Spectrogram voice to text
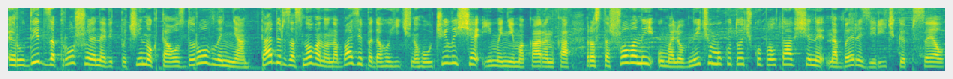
Ерудит запрошує на відпочинок та оздоровлення. Табір засновано на базі педагогічного училища імені Макаренка, розташований у мальовничому куточку Полтавщини на березі річки Псел.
